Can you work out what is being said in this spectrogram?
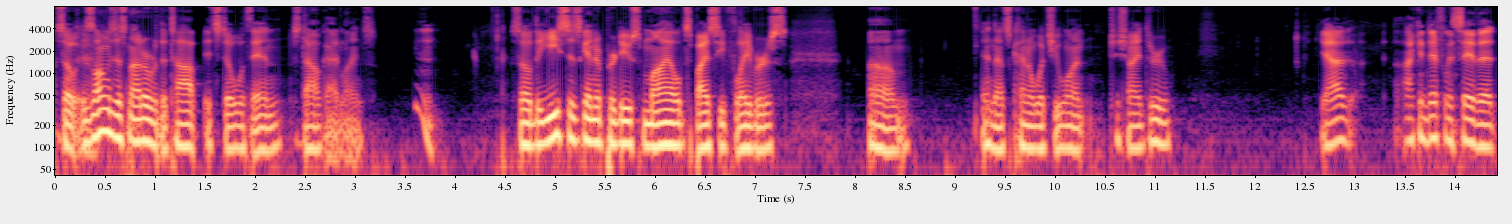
So Okay. as long as it's not over the top, it's still within style guidelines. Hmm. So the yeast is going to produce mild, spicy flavors, um, and that's kind of what you want to shine through. Yeah, I'd- I can definitely say that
